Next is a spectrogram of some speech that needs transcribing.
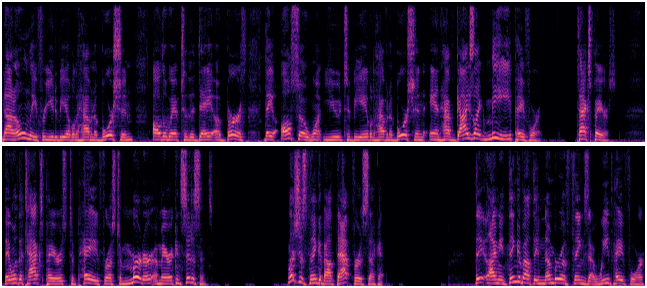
not only for you to be able to have an abortion all the way up to the day of birth, they also want you to be able to have an abortion and have guys like me pay for it. Taxpayers. They want the taxpayers to pay for us to murder American citizens. Let's just think about that for a second. They, I mean, think about the number of things that we pay for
